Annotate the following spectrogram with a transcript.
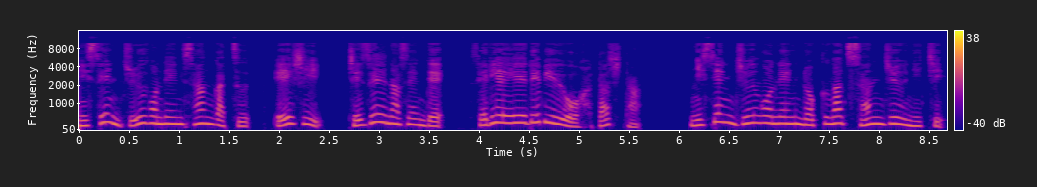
2015年3月、AC、チェゼーナ戦でセリエ A デビューを果たした。2015年6月30日、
